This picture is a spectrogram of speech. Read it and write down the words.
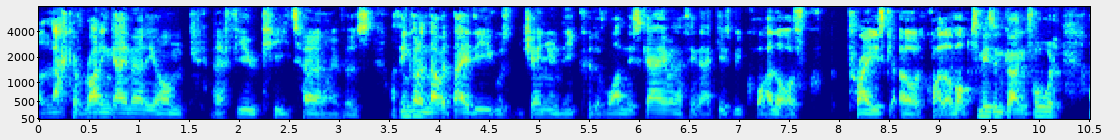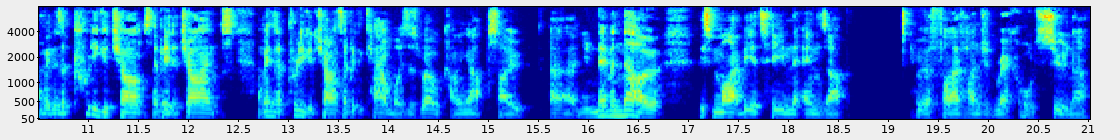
a lack of running game early on, and a few key turnovers. I think on another day, the Eagles genuinely could have won this game, and I think that gives me quite a lot of praise or quite a lot of optimism going forward. I think there's a pretty good chance they beat the Giants. I think there's a pretty good chance they beat the Cowboys as well coming up. So uh, you never know. This might be a team that ends up with a 500 record sooner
